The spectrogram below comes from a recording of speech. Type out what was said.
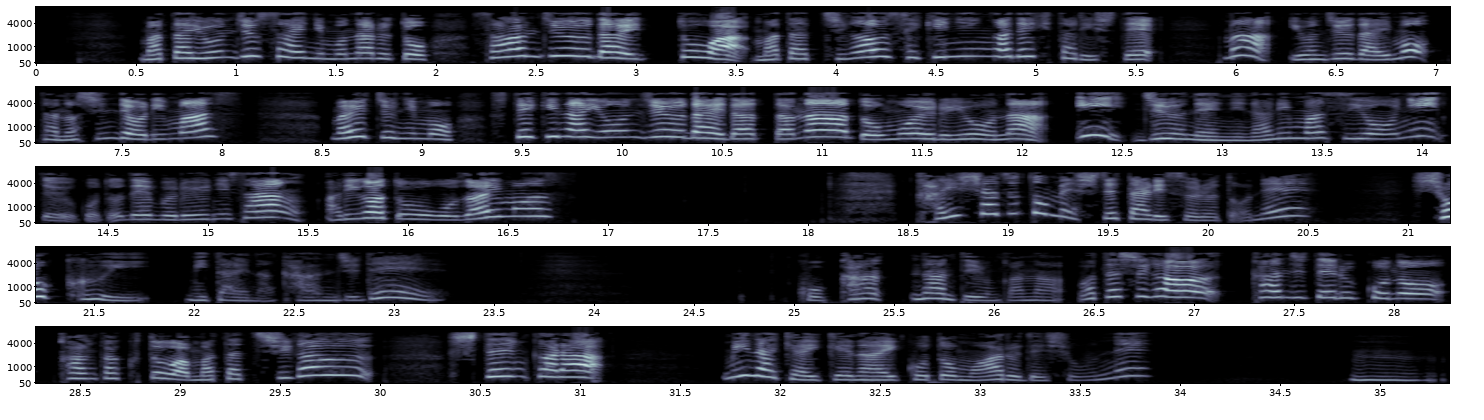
また40歳にもなると、30代とはまた違う責任ができたりして、まあ、40代も楽しんでおります。まゆちょにも素敵な40代だったなぁと思えるような、いい10年になりますように、ということで、ブルーニさん、ありがとうございます。会社勤めしてたりするとね、職位みたいな感じで、こう、かん、なんていうんかな。私が感じてるこの感覚とはまた違う視点から見なきゃいけないこともあるでしょうね。うん。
